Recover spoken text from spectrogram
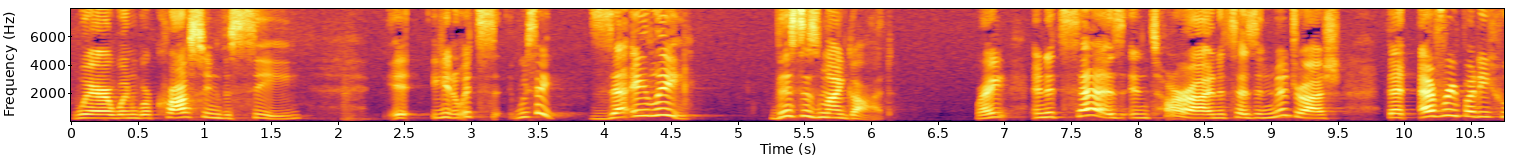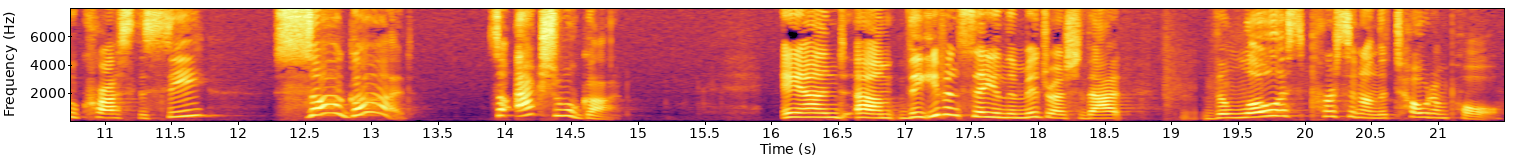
where when we're crossing the sea, it, you know, it's, we say, Zeh Eli, this is my God, right? And it says in Torah and it says in Midrash that everybody who crossed the sea saw God, saw actual God. And um, they even say in the Midrash that the lowest person on the totem pole,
